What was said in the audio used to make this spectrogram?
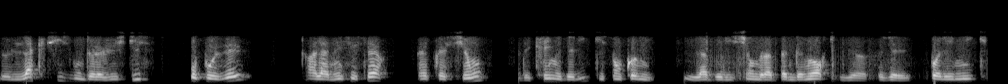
le laxisme de la justice, opposé à la nécessaire répression des crimes et délits qui sont commis l'abolition de la peine de mort qui euh, faisait polémique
